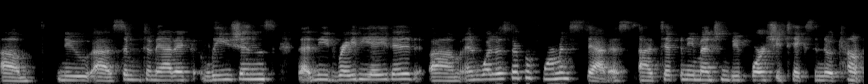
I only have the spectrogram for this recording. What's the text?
um, new uh, symptomatic lesions that need radiated? Um, and what is their performance status? Uh, Tiffany mentioned before she takes into account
